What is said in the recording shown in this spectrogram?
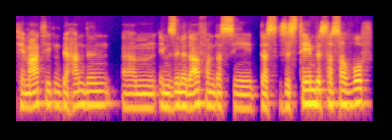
Thematiken behandeln, ähm, im Sinne davon, dass sie das System des Tasawwuf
